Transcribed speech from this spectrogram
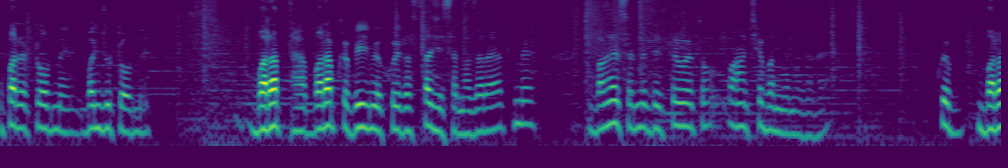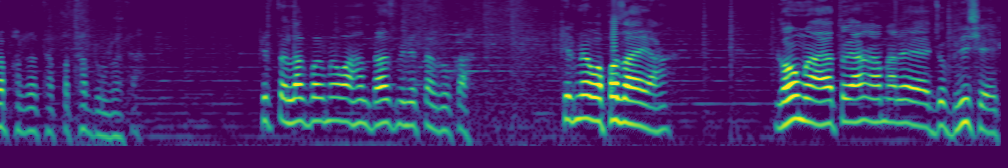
ऊपर टॉप में बंजू टॉप में। बर्फ़ था, बर्फ़ के बीच में कोई रास्ता जैसा नज़र आया तो मैं बाएँ साइड में देखते हुए तो वहाँ छः बंदे नज़र आए। कोई बर्फ़ फट रहा था, पत्थर ढूंढ रहा था। फिर तो लगभग मैं वहाँ दस मिनट तक रुका। फिर मैं वापस आया यहाँ। गाँव में आया तो यहाँ हमारे जो ब्रिज है एक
